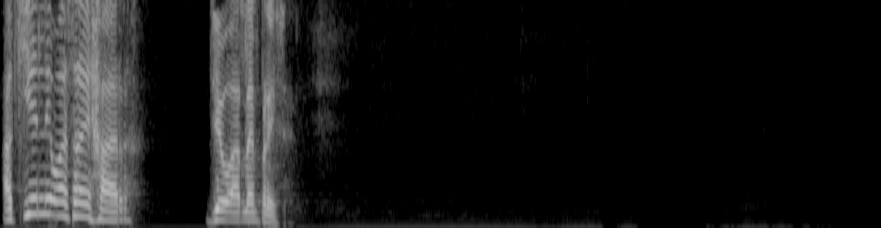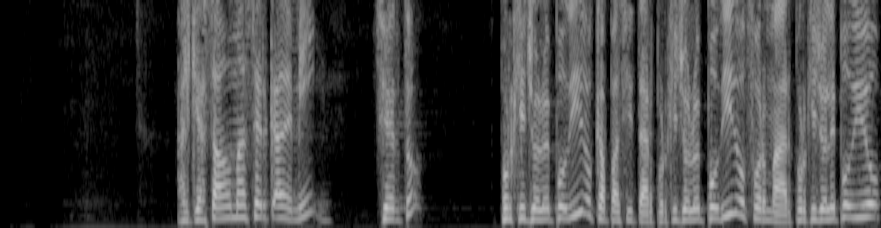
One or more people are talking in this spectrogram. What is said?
¿A quién le vas a dejar llevar la empresa? al que ha estado más cerca de mí, ¿cierto? porque yo lo he podido capacitar, porque yo lo he podido formar, porque yo le he podido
